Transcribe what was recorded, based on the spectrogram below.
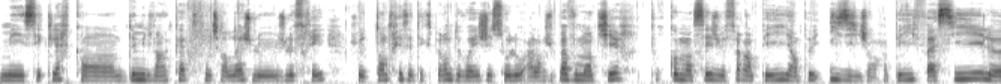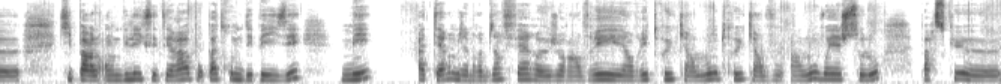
Mais c'est clair qu'en 2024, Inch'Allah, je le, je le ferai. Je tenterai cette expérience de voyager solo. Alors je vais pas vous mentir, pour commencer, je vais faire un pays un peu easy, genre un pays facile, euh, qui parle anglais, etc. Pour pas trop me dépayser. Mais à terme, j'aimerais bien faire euh, genre un vrai, truc, un long truc, un, un long voyage solo. Parce que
